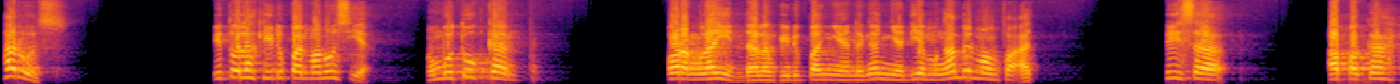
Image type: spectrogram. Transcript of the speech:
Harus. Itulah kehidupan manusia. Membutuhkan orang lain dalam kehidupannya dengannya dia mengambil manfaat. Bisa apakah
